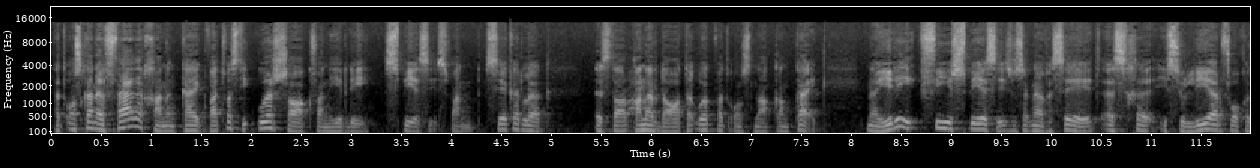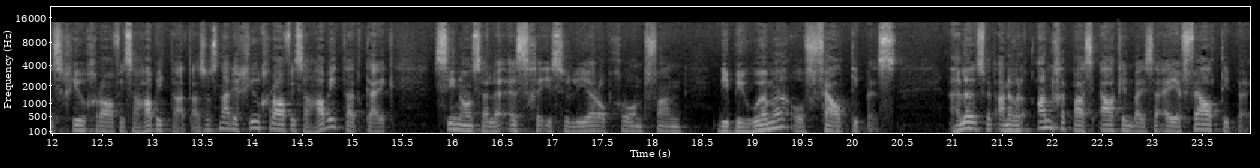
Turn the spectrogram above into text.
dat ons kan nou verder gaan en kyk wat was die oorsaak van hierdie spesies want sekerlik is daar ander data ook wat ons na kan kyk. Nou hierdie vier spesies, soos ek nou gesê het, is geïsoleer volgens geografiese habitat. As ons na die geografiese habitat kyk, sien ons hulle is geïsoleer op grond van die biome of veldtipes. Hulle is met ander woorde aangepas elkeen by sy eie veldtipe.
